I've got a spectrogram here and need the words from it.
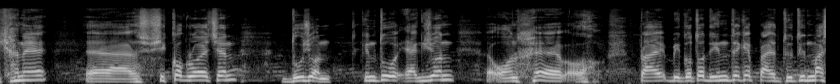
এখানে শিক্ষক রয়েছেন দুজন কিন্তু একজন আহ, প্রায় বিগত দিন থেকে প্রায় দু তিন মাস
